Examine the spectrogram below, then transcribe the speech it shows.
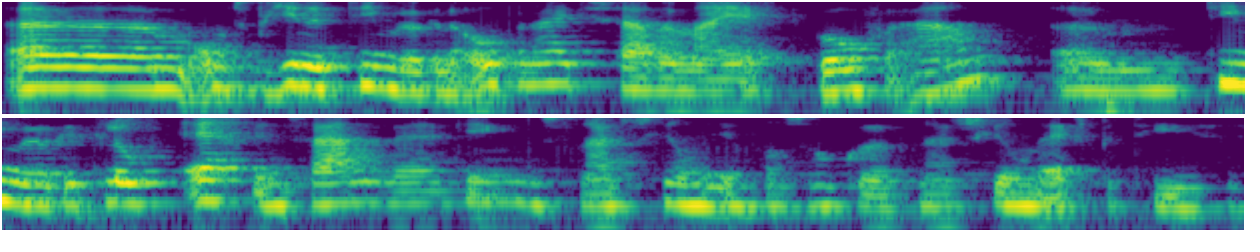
Ehm, om te beginnen, teamwork en openheid, die staat bij mij echt bovenaan. Ehm, teamwork, ik geloof echt in samenwerking. Dus vanuit verschillende invalshoeken, vanuit verschillende expertises,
